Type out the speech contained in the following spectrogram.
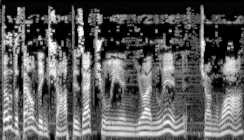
Though the founding shop is actually in Yuanlin, Zhanghua,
